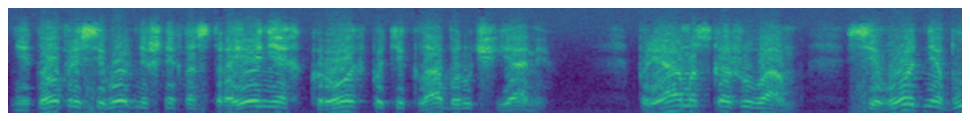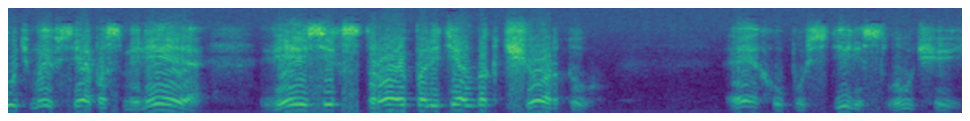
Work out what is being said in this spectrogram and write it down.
Не то при сегодняшних настроениях кровь потекла бы ручьями. Прямо скажу вам, сегодня, будь мы все посмелее, весь их строй полетел бы к черту. Эх, упустили случай.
